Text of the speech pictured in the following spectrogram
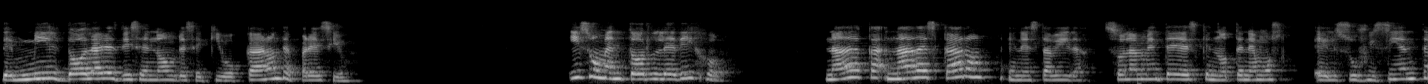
de mil dólares, dice, no, hombre, se equivocaron de precio. Y su mentor le dijo, nada, nada es caro en esta vida, solamente es que no tenemos el suficiente,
